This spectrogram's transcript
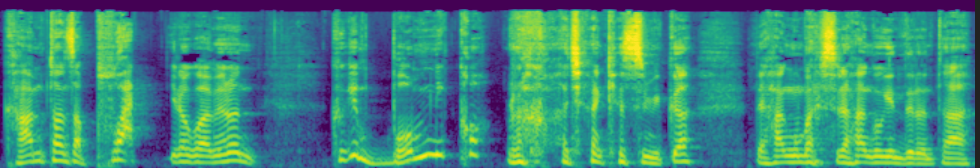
감탄사 푸앗이라고 하면은 그게 뭡니까? 라고 하지 않겠습니까? 네, 한국말 쓰는 한국인들은 다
